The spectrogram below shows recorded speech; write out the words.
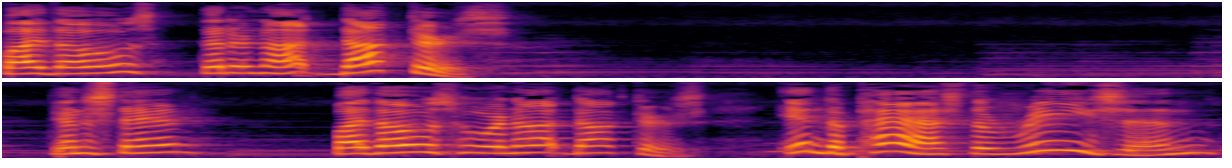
by those that are not doctors. Do you understand? by those who are not doctors. In the past, the reason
